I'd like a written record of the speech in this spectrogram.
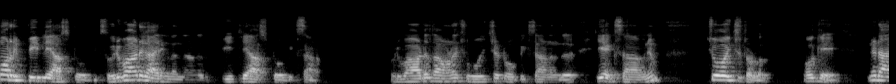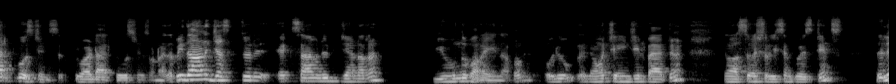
മോർ റിപ്പീറ്റ്ലി ആസ് ടോപ്പിക്സ് ഒരുപാട് കാര്യങ്ങൾ എന്താണ്? റിപ്പീറ്റ്ലി ആസ് ടോപ്പിക്സ് ആണ്. ഒരുപാട് തവണ ചോദിച്ച ടോപ്പിക്സ് ആണ് എന്ത്? ഈ എക്സാമിനും ചോദിച്ചിട്ടുള്ളത്. ഓക്കെ പിന്നെ ഡയറക്ട് ക്വസ്റ്റ്യൻസ് ഒരുപാട് ഡയറക്ട് ക്വസ്റ്റ്യൻസ് ഉണ്ടായത് അപ്പൊ ഇതാണ് ജസ്റ്റ് ഒരു എക്സാമിന്റെ ഒരു ജനറൽ വ്യൂ എന്ന് പറയുന്നത്. അപ്പം ഒരു no change in pattern no assertion reason questions ഇതിൽ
